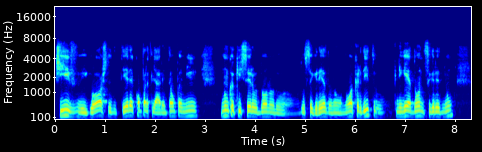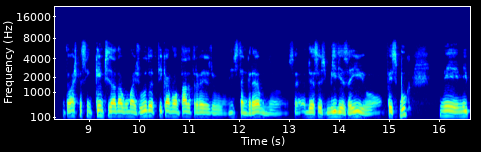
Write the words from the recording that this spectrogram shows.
tive e gosto de ter é compartilhar. Então, para mim, nunca quis ser o dono do, do segredo, não, não acredito que ninguém é dono de segredo nenhum. Então, acho que assim, quem precisar de alguma ajuda, fica à vontade através do Instagram, do, dessas mídias aí, o Facebook, me, me,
